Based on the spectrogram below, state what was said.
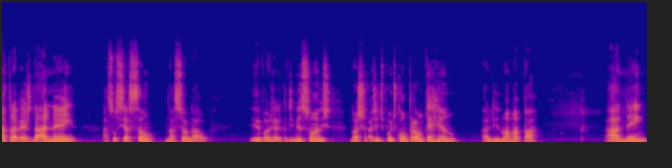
através da ANEM, Associação Nacional Evangélica de Missões, nós, a gente pôde comprar um terreno ali no Amapá. A ANEM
